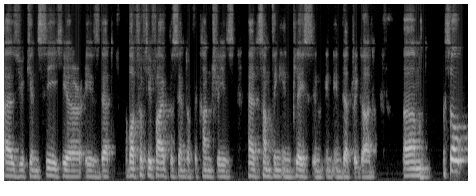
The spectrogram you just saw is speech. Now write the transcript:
as you can see here is that about 55% of the countries had something in place in, in, in that regard. Um, so,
